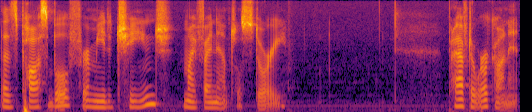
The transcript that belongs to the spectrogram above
that it's possible for me to change my financial story. But I have to work on it.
